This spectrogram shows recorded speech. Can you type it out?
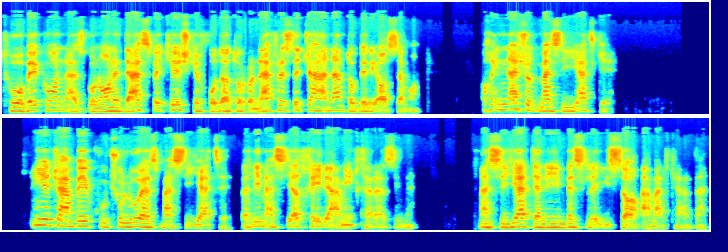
توبه کن از گناهان دست بکش که خدا تو رو نفرسته جهنم تو بری آسمان. آخه این نشد مسیحیت که. یه جنبه کوچولو از مسیحیته ولی مسیحیت خیلی عمیق تر از اینه. مسیحیت یعنی مثل عیسی عمل کردن.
